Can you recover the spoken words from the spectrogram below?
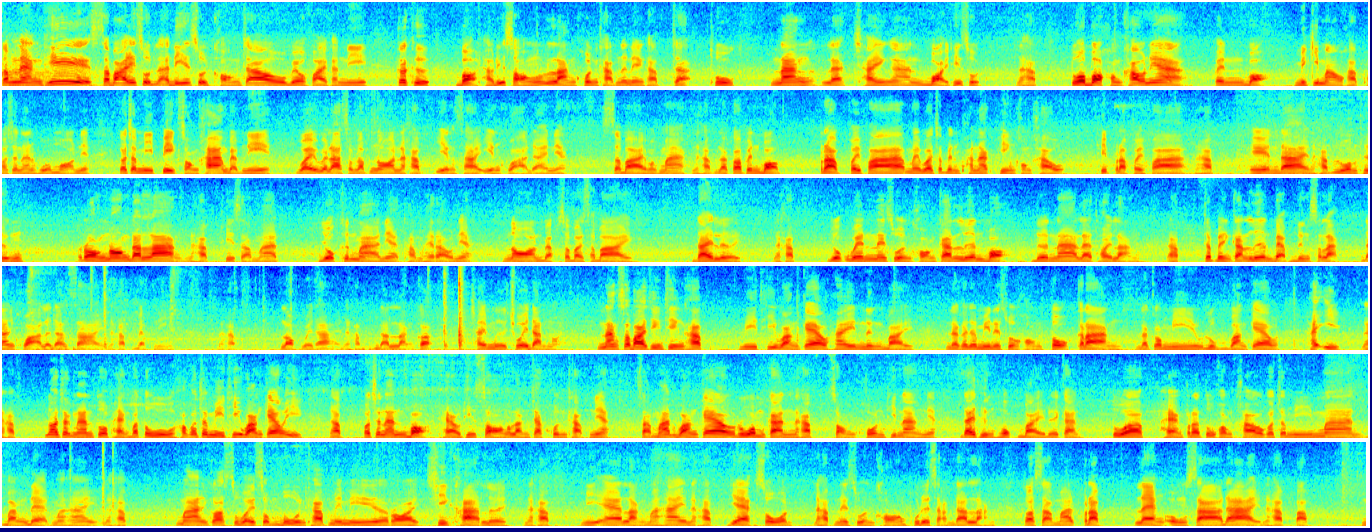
ตำแหน่งที่สบายที่สุดและดีที่สุดของเจ้าเวลไฟคันนี้ ก็คือเบาะแถวที่ 2 หลังคนขับนั่นเองครับ จะถูกนั่งและใช้งานบ่อยที่สุดนะครับ ตัวเบาะของเขาเนี่ยเป็นเบาะมิกกี้เมาส์ครับ เพราะฉะนั้นหัวหมอนเนี่ยก็จะมีปีกสองข้างแบบนี้ ไว้เวลาสำหรับนอนนะครับ เอียงซ้ายเอียงขวาได้เนี่ยสบายมากๆนะครับ แล้วก็เป็นเบาะปรับไฟฟ้าไม่ว่าจะเป็นพนักพิงของเขาที่ปรับไฟฟ้านะครับ เอนได้นะครับ รวมถึงรองน่องด้านล่างนะครับ ที่สามารถยกขึ้นมาเนี่ยทำให้เราเนี่ยนอนแบบสบายๆได้เลยนะครับ ยกเว้นในส่วนของการเลื่อนเบาะเดินหน้าและถอยหลัง นะครับจะเป็นการเลื่อนแบบดึงสลักด้านขวาและด้านซ้ายนะครับแบบนี้นะครับล็อกไว้ได้นะครับ ด้านหลังก็ใช้มือช่วยดันหน่อย นั่งสบายจริง ๆ ครับ มีที่วางแก้วให้ 1 ใบ แล้วก็จะมีในส่วนของโต๊ะกลาง แล้วก็มีหลุมวางแก้วให้อีกนะครับนอกจากนั้นตัวแผงประตูเขาก็จะมีที่วางแก้วให้อีกนะครับเพราะฉะนั้นเบาะแถวที่ 2 หลังจากคนขับเนี่ยสามารถวางแก้วรวมกันนะครับสองคนที่นั่งเนี่ยได้ถึง 6 ใบด้วยกัน ตัวแผงประตูของเขาก็จะมีม่านบังแดดมาให้นะครับม่านก็สวยสมบูรณ์ครับ ไม่มีรอยฉีกขาดเลยนะครับ มีแอร์หลังมาให้นะครับ แยกโซนนะครับ ในส่วนของผู้โดยสารด้านหลัง ก็สามารถปรับแรงองศาได้นะครับ ปรับ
